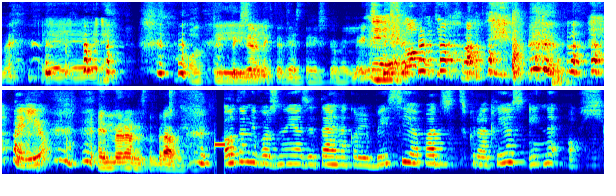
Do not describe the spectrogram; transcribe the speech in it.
Ναι. ε, ότι. Δεν ξέρω αν έχετε διαστηρίσει και ο Βελίξ. Ναι, εγώ από εκεί το έχω μάθει. Τέλειο. Ενημερώνεστε, μπράβο. Όταν η Βοσνία ζητάει να κολυμπήσει, η απάντηση της Κροατίας είναι όχι.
